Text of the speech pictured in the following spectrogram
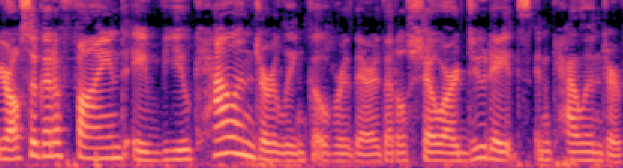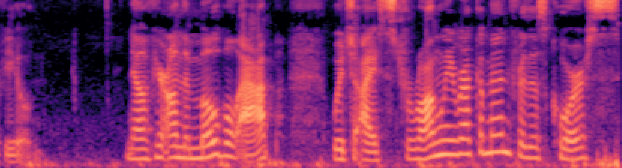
You're also going to find a view calendar link over there that'll show our due dates in calendar view. Now, if you're on the mobile app, which I strongly recommend for this course,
